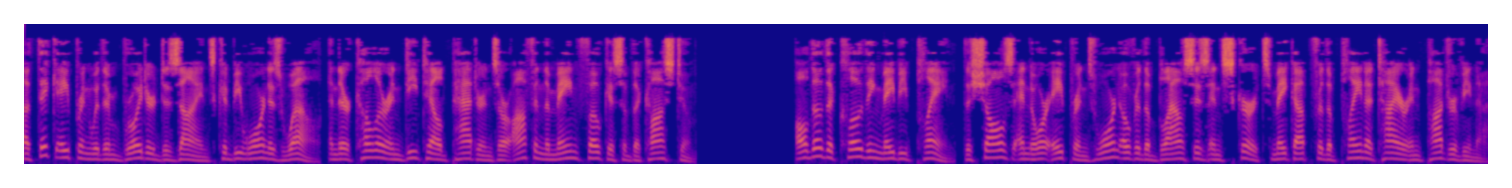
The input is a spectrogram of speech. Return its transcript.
A thick apron with embroidered designs could be worn as well, and their color and detailed patterns are often the main focus of the costume. Although the clothing may be plain, the shawls and or aprons worn over the blouses and skirts make up for the plain attire in Podravina,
